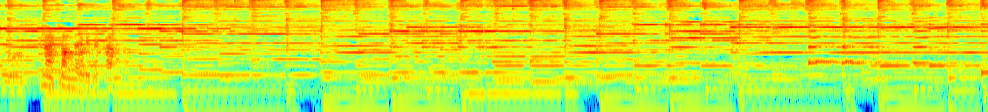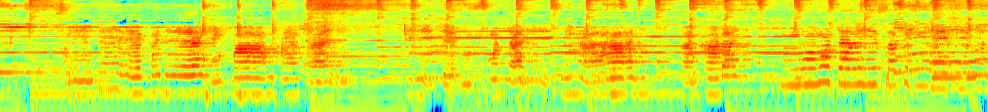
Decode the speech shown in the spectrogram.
อยู่หน้าช่องได้เลยนะครับสีแยกไฟแดงแห่งความประทัย ที่เจ็บหัวใจไม่หายผ่านข่าใดหัวใจสะเทือน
